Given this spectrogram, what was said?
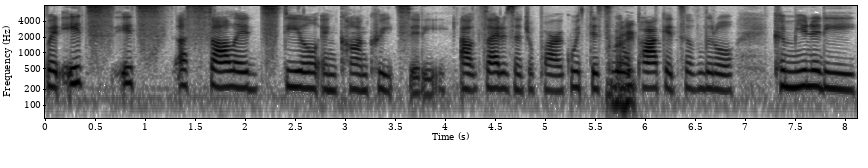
but it's it's a solid steel and concrete city outside of Central Park with this little Right. pockets of little community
